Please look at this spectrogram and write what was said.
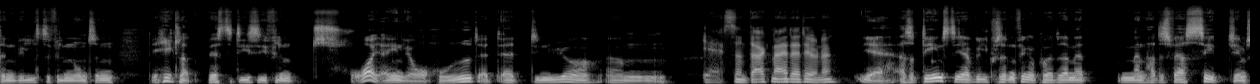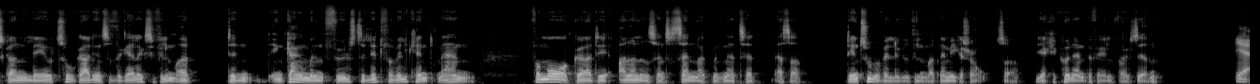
den vildeste film nogensinde. Det er helt klart den bedste DC-film, tror jeg egentlig overhovedet, at, at de nyere... Um... Ja, sådan Dark Knight er det jo nok. Ja, altså det eneste, jeg ville kunne sætte en finger på, er det der med, at man har desværre set James Gunn lave to Guardians of the Galaxy-film, og den, en gang imellem føles det lidt for velkendt, men han formår at gøre det anderledes interessant nok med den her tæt. Altså, det er en super vellykket film, og den er mega sjov, så jeg kan kun anbefale folk ser den. Ja,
